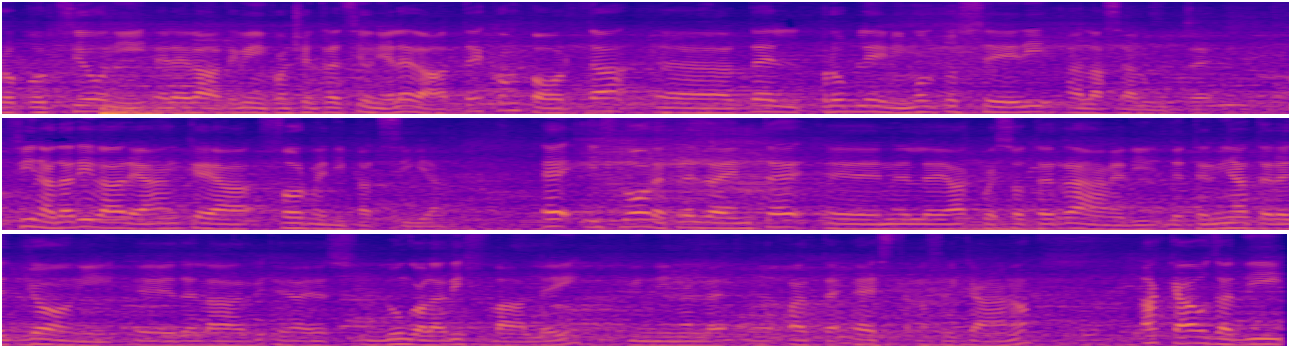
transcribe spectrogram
proporzioni elevate, quindi in concentrazioni elevate, comporta eh, dei problemi molto seri alla salute, fino ad arrivare anche a forme di pazzia. E il fluoro è presente eh, nelle acque sotterranee di determinate regioni eh, della, lungo la Rift Valley, quindi nella parte est africano, a causa di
